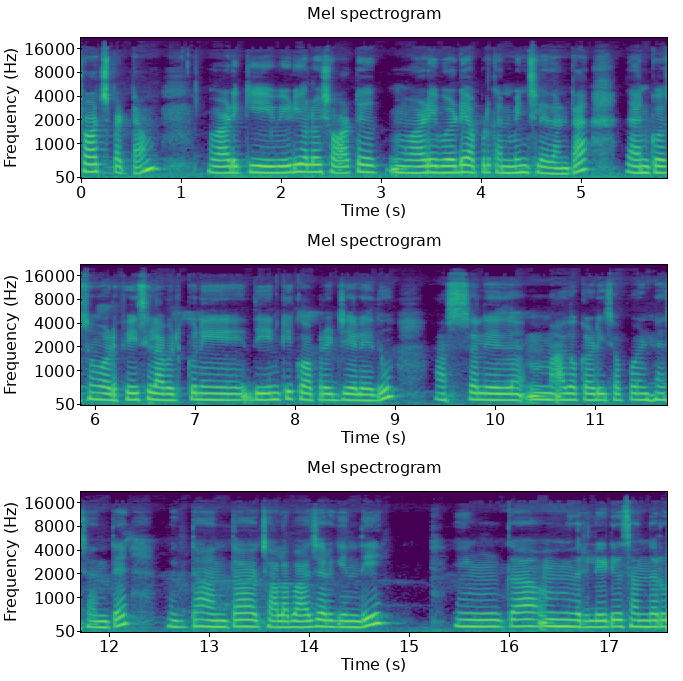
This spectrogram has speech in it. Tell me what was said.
షార్ట్స్ పెట్టాం. వాడికి వీడియోలో షార్ట్ వాడి బర్త్డే అప్పుడు కనిపించలేదంట. దానికోసం వాడి ఫేస్ ఇలా పెట్టుకుని దేనికి కోఆపరేట్ చేయలేదు. అస్సలు అదొక డిసప్పాయింట్నెస్ అంతే. మిగతా అంతా చాలా బాగా జరిగింది. ఇంకా రిలేటివ్స్ అందరూ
